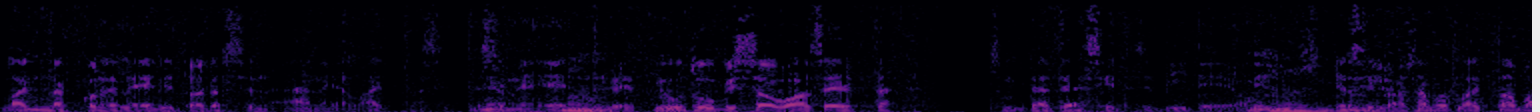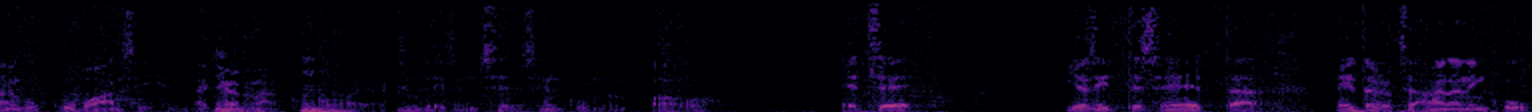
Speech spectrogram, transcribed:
laittaa koneelle editoida sen äänen ja laittaa sitten sinne eetteriin. Mm. YouTubessa on vaan se, että sun pitää tehdä siitä se video. Mm. Ja silloin sä voit laittaa vain jonkun kuvan siihen näkymään koko ajan. Mm. Ei se nyt sen, sen kummempaa ole. Et se, ja sitten se, että ei tarvitse aina niin kuin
